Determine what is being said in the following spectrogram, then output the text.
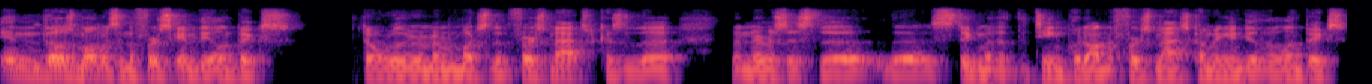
in those moments in the first game of the Olympics, don't really remember much of the first match because of the the nervousness, the the stigma that the team put on the first match coming into the Olympics.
